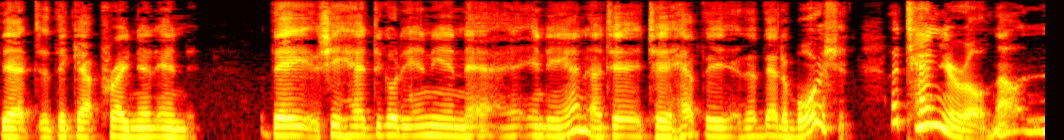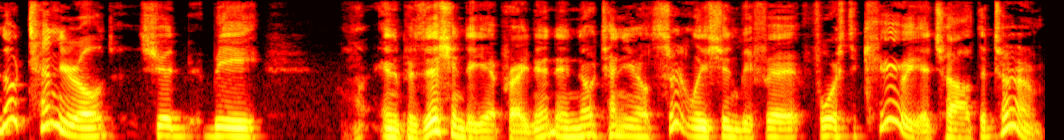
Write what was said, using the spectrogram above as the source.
that that got pregnant, and they she had to go to Indiana, Indiana to to have the that, that abortion. A ten year old now, no ten year old should be in a position to get pregnant, and no ten year old certainly shouldn't be forced to carry a child to term.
